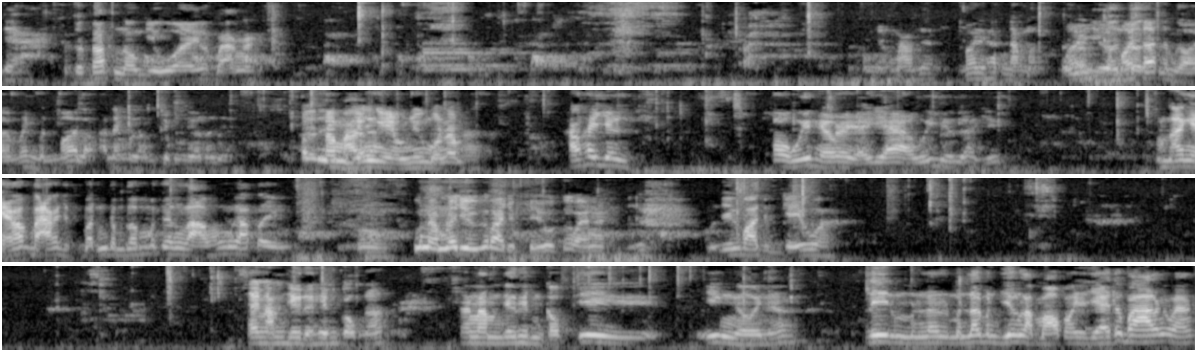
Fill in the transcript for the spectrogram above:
Cha Cái tết nông vụ ơi các bạn năm chứ mới hết năm rồi mới vừa mới tết năm rồi mấy mình mới là anh em làm chung giờ đó vậy Năm vẫn nghèo như mọi năm. Không thấy dư. Có quý heo này dạy ra quý dư là gì? Hôm nay nghe các bạn dịch bệnh lum hết trơn làm không ra tiền. Ừ. Cuối năm nó dư có 30 triệu các bạn ơi. Dư 30 triệu à. sang năm dư được thêm cục nữa Sang năm dư thêm cục với với người nữa. Đi mình lên mình lên mình dư làm một rồi về thứ ba các bạn.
